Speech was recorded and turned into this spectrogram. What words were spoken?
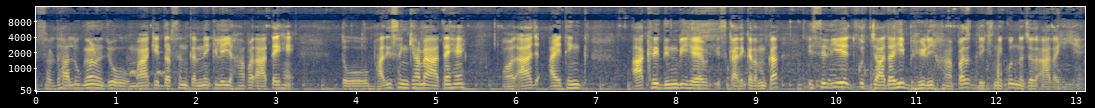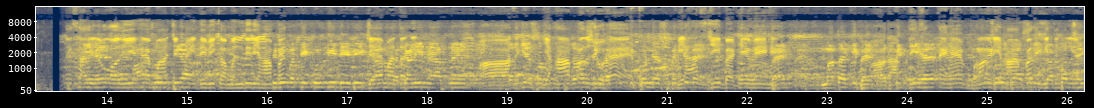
श्रद्धालुगण, जो माँ के दर्शन करने के लिए यहाँ पर आते हैं तो भारी संख्या में आते हैं। और आज आई थिंक आखिरी दिन भी है इस कार्यक्रम का इसलिए कुछ ज़्यादा ही भीड़ यहाँ पर देखने को नज़र आ रही है सारे लोग और ये है माँ चिठाई देवी का मंदिर यहाँ पर जय माता दी और यहाँ पर जो है व्यास जी बैठे हुए हैं माता की और आप देख सकते हैं भीड़ यहाँ पर कितनी है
